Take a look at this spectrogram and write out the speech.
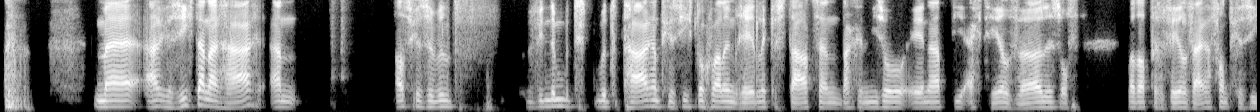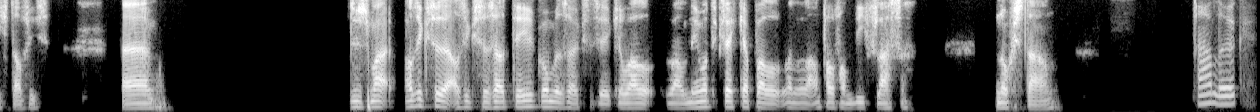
Met haar gezicht en haar haar. En als je ze wilt vinden, moet, moet het haar en het gezicht nog wel in redelijke staat zijn. Dat je niet zo een hebt die echt heel vuil is, of maar dat er veel verf van het gezicht af is. Uh, dus maar als ik, ze, als ik ze zou tegenkomen, zou ik ze zeker wel, wel nemen. Want ik zeg, ik heb wel, wel een aantal van die flessen nog staan. Ah, leuk.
